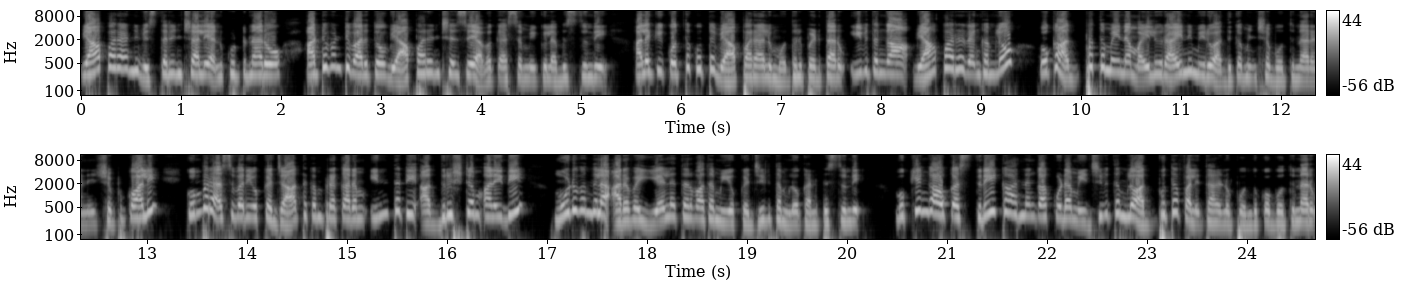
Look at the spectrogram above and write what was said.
వ్యాపారాన్ని విస్తరించాలి అనుకుంటున్నారో అటువంటి వారితో వ్యాపారం చేసే అవకాశం మీకు లభిస్తుంది. అలాగే కొత్త కొత్త వ్యాపారాలు మొదలు పెడతారు ఈ విధంగా వ్యాపార రంగంలో ఒక అద్భుతమైన మైలురాయిని మీరు అధిగమించబోతున్నారని చెప్పుకోవాలి. కుంభరాశి వారి యొక్క జాతకం ప్రకారం ఇంతటి అదృష్టం అనేది మూడు వందల అరవై ఏళ్ళ తర్వాత మీ యొక్క జీవితంలో కనిపిస్తుంది. ముఖ్యంగా ఒక స్త్రీ కారణంగా కూడా మీ జీవితంలో అద్భుత ఫలితాలను పొందుకోబోతున్నారు.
